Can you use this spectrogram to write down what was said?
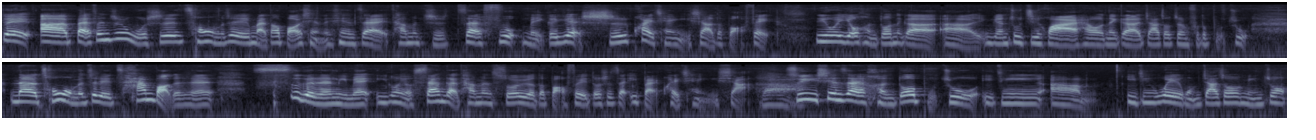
对啊，百分之五十从我们这里买到保险的，现在他们只在付每个月十块钱以下的保费。因为有很多那个啊援助计划，还有那个加州政府的补助，那从我们这里参保的人，四个人里面一共有三个，他们所有的保费都是在一百块钱以下。哇！所以现在很多补助已经啊，已经为我们加州民众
